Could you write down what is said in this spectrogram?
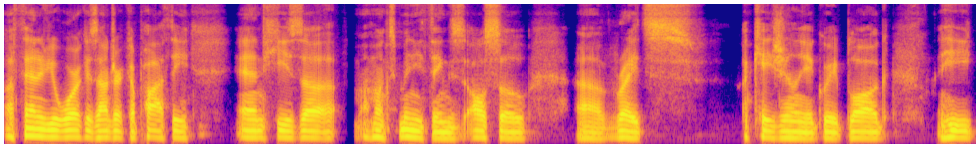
a fan of your work is Andrej Karpathy, and he's uh, amongst many things also uh, writes occasionally a great blog. And he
